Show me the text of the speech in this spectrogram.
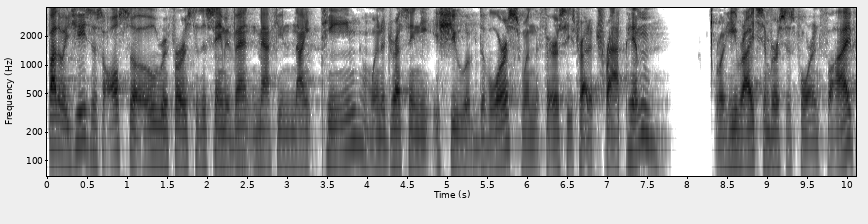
By the way, Jesus also refers to the same event in Matthew 19 when addressing the issue of divorce, when the Pharisees try to trap him, where he writes in verses 4 and 5,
